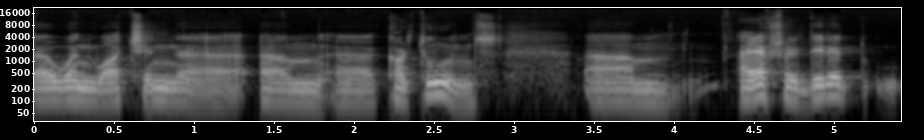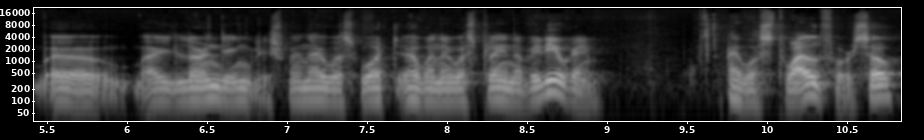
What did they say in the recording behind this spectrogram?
uh, when watching um, cartoons. Um, I actually did it. I learned English when I was watch- when I was playing a video game I was 12 or so.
